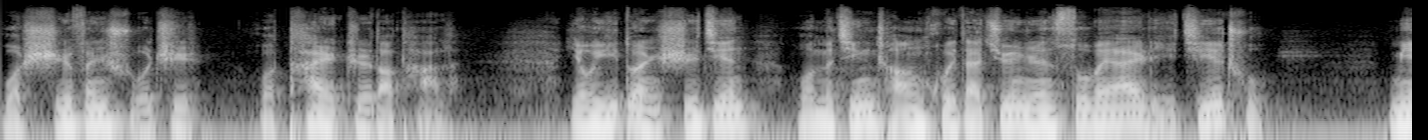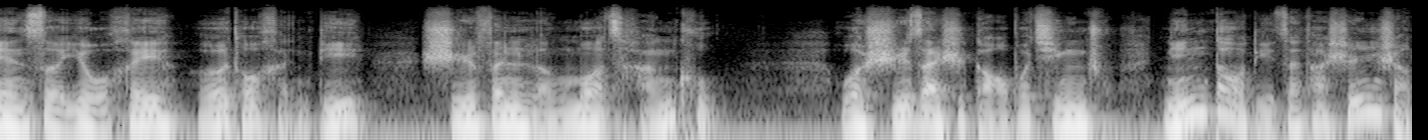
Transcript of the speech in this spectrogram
我十分熟知，我太知道他了。有一段时间，我们经常会在军人苏维埃里接触，面色黝黑，额头很低，十分冷漠残酷。我实在是搞不清楚，您到底在他身上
